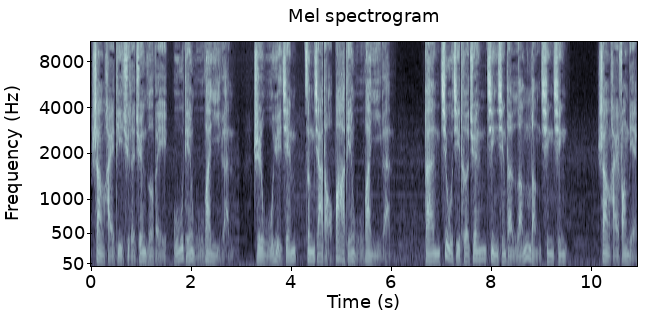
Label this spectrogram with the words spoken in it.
上海地区的捐额为五点五万亿元，至五月间增加到八点五万亿元。但救济特捐进行的冷冷清清，上海方面。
